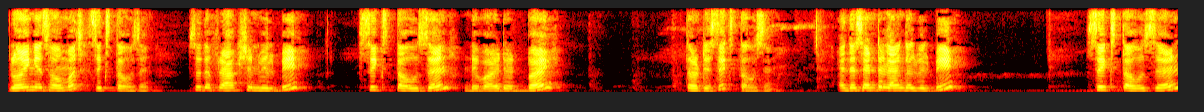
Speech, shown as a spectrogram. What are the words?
Plowing is how much? 6000. So the fraction will be 6000 divided by 36,000. And the central angle will be 6000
